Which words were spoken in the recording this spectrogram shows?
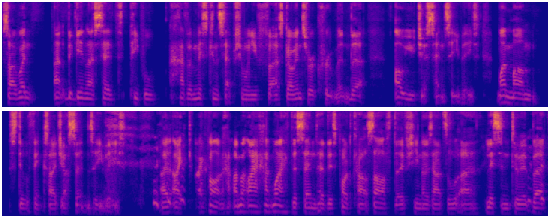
So I went at the beginning. I said people have a misconception when you first go into recruitment that oh you just send CVs. My mum still thinks I just send CVs. I, I I can't. I, might- I might have to send her this podcast after if she knows how to uh, listen to it. But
